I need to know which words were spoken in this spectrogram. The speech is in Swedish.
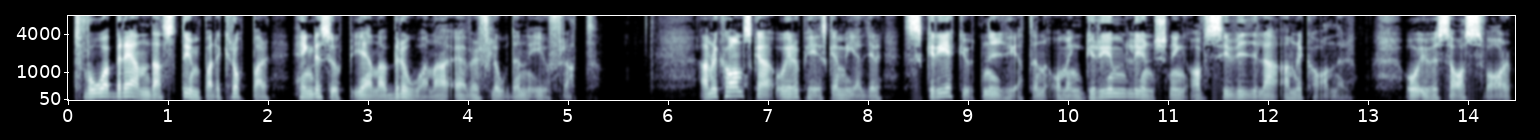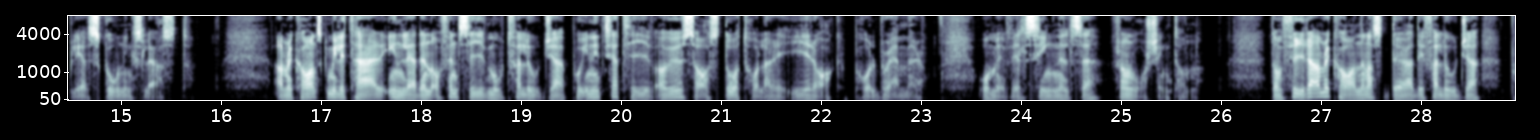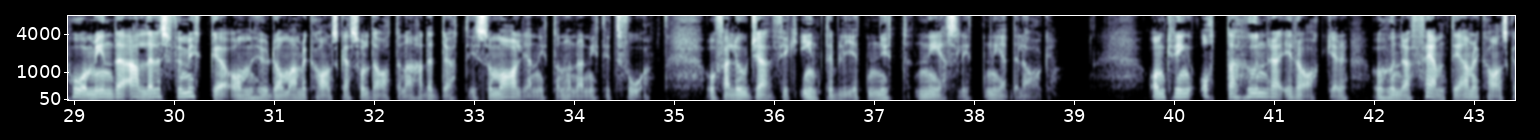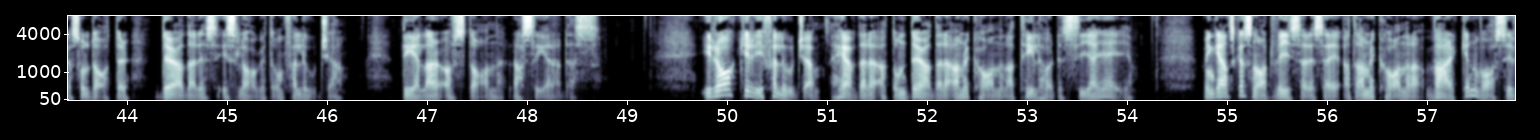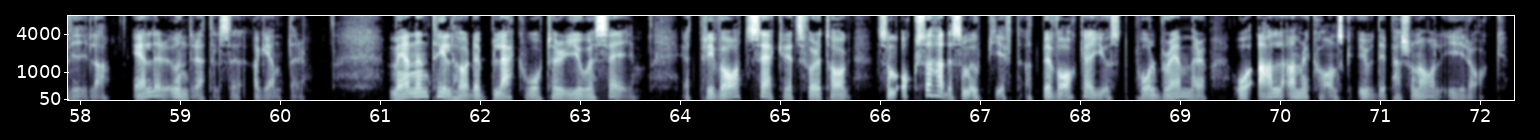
Två brända stympade kroppar hängdes upp i en av broarna över floden Eufrat. Amerikanska och europeiska medier skrek ut nyheten om en grym lynchning av civila amerikaner och USAs svar blev skoningslöst. Amerikansk militär inledde en offensiv mot Fallujah på initiativ av USAs ståthållare i Irak, Paul Bremer, och med välsignelse från Washington. De fyra amerikanernas död i Fallujah påminde alldeles för mycket om hur de amerikanska soldaterna hade dött i Somalia 1992 och Fallujah fick inte bli ett nytt nesligt nederlag. Omkring 800 iraker och 150 amerikanska soldater dödades i slaget om Fallujah. Delar av stan raserades. Iraker i Fallujah hävdade att de dödade amerikanerna tillhörde CIA. Men ganska snart visade sig att amerikanerna varken var civila eller underrättelseagenter. Männen tillhörde Blackwater USA, ett privat säkerhetsföretag som också hade som uppgift att bevaka just Paul Bremer och all amerikansk UD-personal i Irak.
